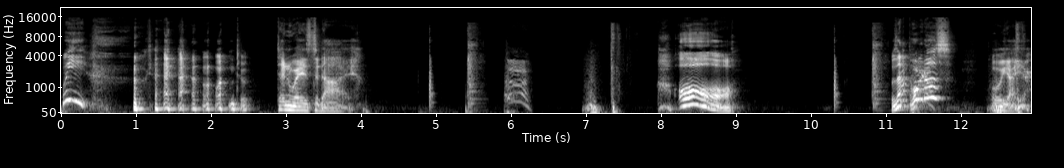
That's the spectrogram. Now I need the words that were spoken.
Wee! okay, I don't want to. Ten ways to die. Oh! Was that Portos? What we got here?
